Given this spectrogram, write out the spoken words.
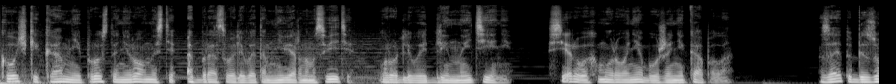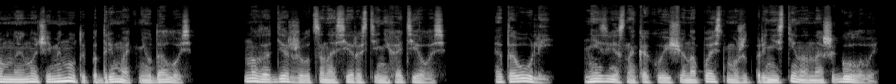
Кочки, камни и просто неровности отбрасывали в этом неверном свете уродливые длинные тени. Серого хмурого неба уже не капало. За эту безумную ночь и минуты подремать не удалось. Но задерживаться на серости не хотелось. Это улей. Неизвестно, какую еще напасть может принести на наши головы.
